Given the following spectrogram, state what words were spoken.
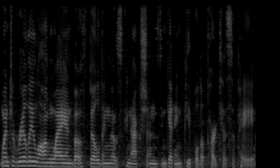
went a really long way in both building those connections and getting people to participate.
